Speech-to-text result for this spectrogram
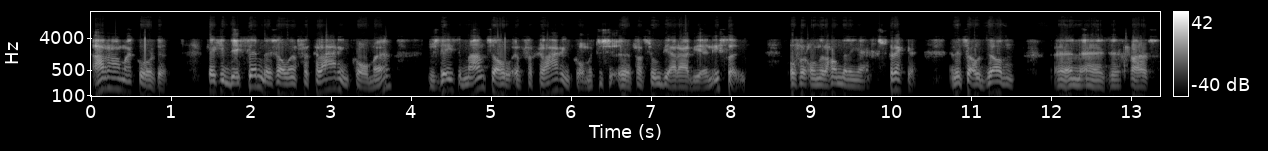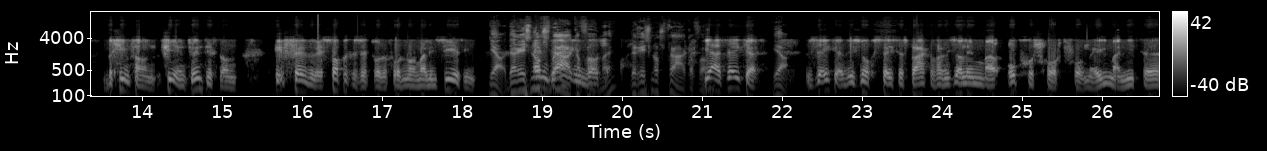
Abraham-akkoorden. Kijk, in december zou een verklaring komen. Dus deze maand zou een verklaring komen tussen, eh, van Saudi-Arabië en Israël. Over onderhandelingen en gesprekken. En het zou dan een, eh, zeg maar, begin van 24 dan verdere stappen gezet worden voor normalisering. ja, daar is nog En sprake van, was- hè? Er is nog sprake van. Ja, zeker. Ja, Zeker, er is nog steeds een sprake van. Het is alleen maar opgeschort formeel, maar niet eh,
